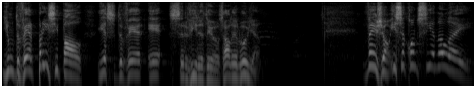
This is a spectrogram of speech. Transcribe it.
E um dever principal, e esse dever é servir a Deus. Aleluia. Vejam, isso acontecia na lei.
